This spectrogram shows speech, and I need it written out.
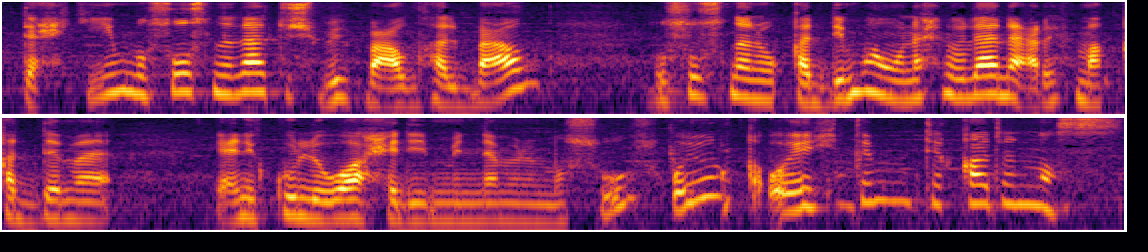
التحكيم نصوصنا لا تشبه بعضها البعض نصوصنا نقدمها ونحن لا نعرف ما قدم يعني كل واحد منا من النصوص ويتم انتقاد النص.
